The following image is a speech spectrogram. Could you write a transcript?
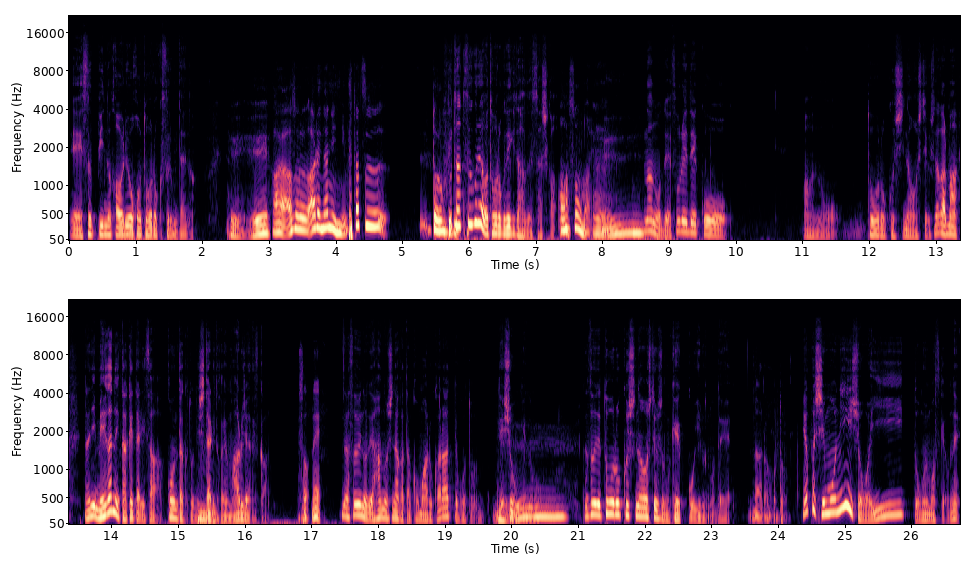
えーすっぴんの顔両方登録するみたいな。へえ。あれあれ何に？二つ登録でき二つぐらいは登録できたはずです、確か。あ、そうなんや。うへえ。なので、それでこう、あの、登録し直してるし。だからまあ、何、メガネかけたりさ、コンタクトにしたりとかいうのもあるじゃないですか。そうね。だそういうので反応しなかったら困るからってことでしょうけどそれで登録し直してる人も結構いるので、なるほど。やっぱ指紋認証はいいと思いますけどね。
